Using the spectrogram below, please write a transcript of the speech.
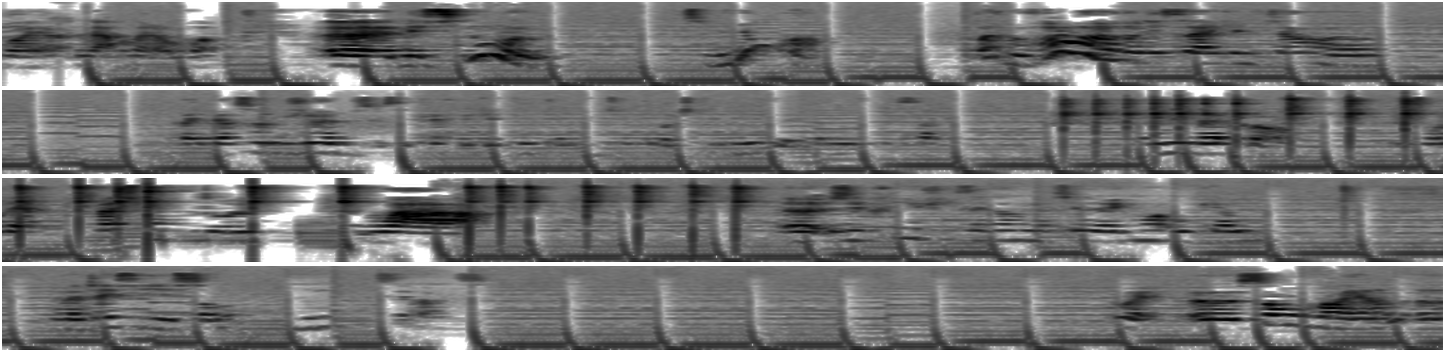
Voilà, là voilà on voit. Mais sinon, c'est mignon quoi. Moi je me vois donner ça à quelqu'un pas une personne jeune, parce que c'est clair que quelqu'un qui a l'habitude pour acheter des vous n'avez pas ça. On est d'accord. Ils ont l'air vachement Waouh euh, J'ai pris du fixateur de matière avec moi au cas où. On va déjà essayer sans. Donc c'est parti. Ouais, euh, sans on voit rien. Euh,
